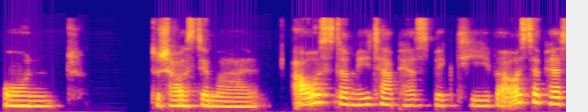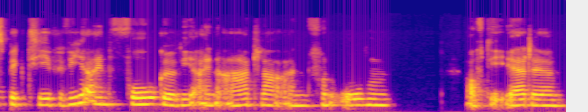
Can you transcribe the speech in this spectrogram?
und du schaust dir mal aus der Metaperspektive, aus der Perspektive wie ein Vogel, wie ein Adler an, von oben auf die Erde,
